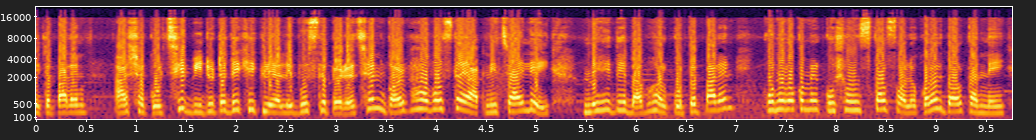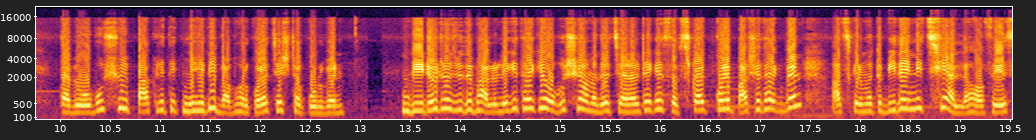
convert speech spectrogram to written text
নিতে পারেন। আশা করছি ভিডিওটা দেখে ক্লিয়ারলি বুঝতে পেরেছেন। গর্ভাবস্থায় আপনি চাইলেই মেহেদি ব্যবহার করতে পারেন। কোনো রকমের কুসংস্কার ফলো করার দরকার নেই। তবে অবশ্যই প্রাকৃতিক মেহেদি ব্যবহার করার চেষ্টা করবেন। ভিডিওটা যদি ভালো লেগে থাকে, অবশ্যই আমাদের চ্যানেলটাকে সাবস্ক্রাইব করে পাশে থাকবেন। আজকের মতো বিদায় নিচ্ছি। আল্লাহ হাফেজ।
